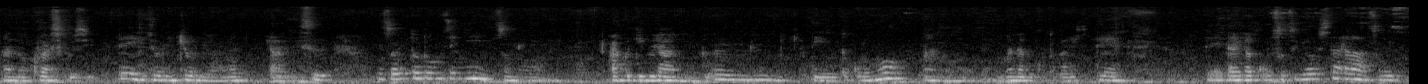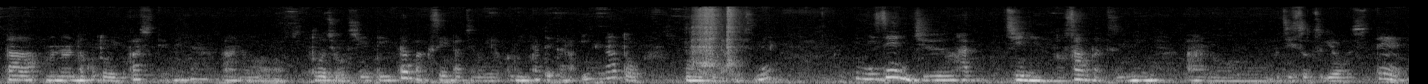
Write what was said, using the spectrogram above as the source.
あの詳しく知って非常に興味を持ったんです。でそれと同時にそのアクティブラーニング、っていうところもあの学ぶことができてで大学を卒業したらそういった学んだことを生かしてねあの当時教えていた学生たちの役に立てたらいいなと思ってたんですね。で2018年の3月にあの無事卒業して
